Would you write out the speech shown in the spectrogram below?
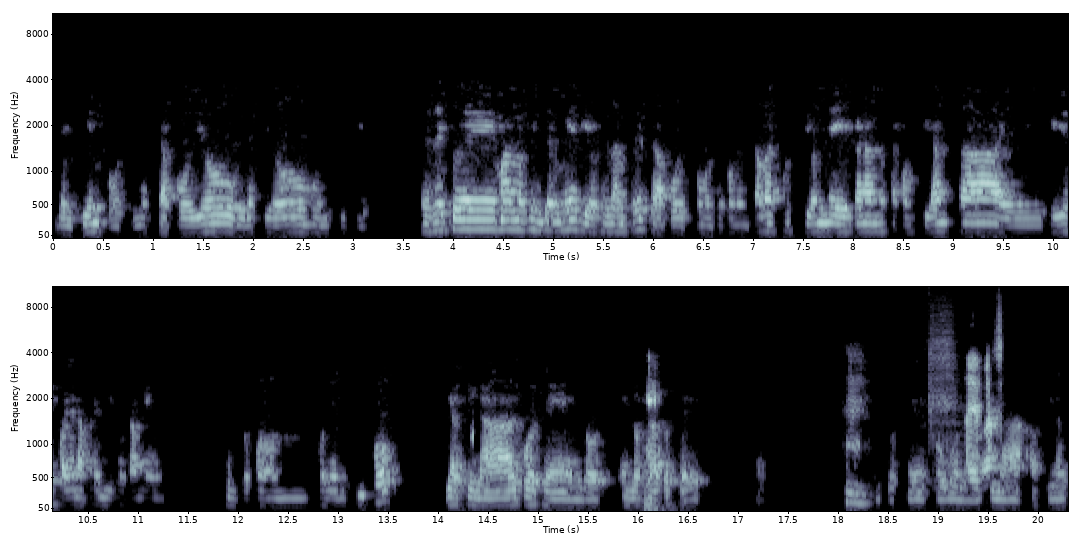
del tiempo. Sin este apoyo hubiera sido muy difícil. El resto de mandos intermedios en la empresa, pues como te comentaba, es cuestión de ir ganando esa confianza, eh, que ellos vayan aprendiendo también junto con, con, el equipo y al final, pues en los, en los datos se ve. Hmm. Entonces, pues, bueno, Además, al final,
